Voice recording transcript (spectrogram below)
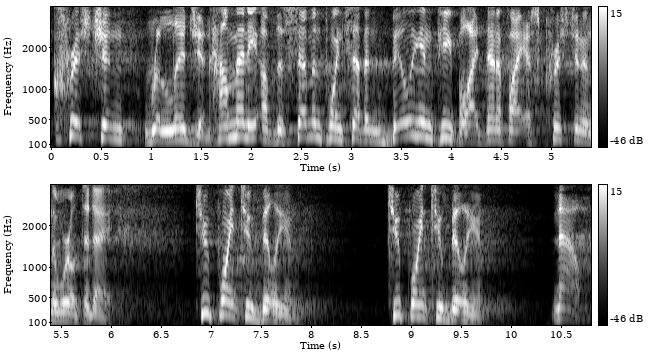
Christian religion. How many of the 7.7 billion people identify as Christian in the world today? 2.2 billion. 2.2 billion. Now,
